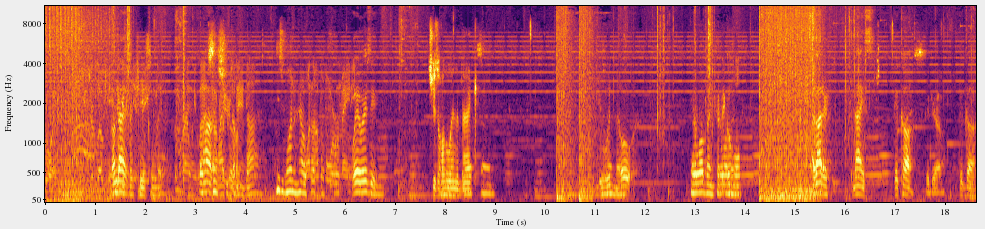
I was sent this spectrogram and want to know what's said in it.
Destroy it. User located. Don't die. Start chasing me. Friendly Oh, last this is operator Don't die. He's one health. One What the fuck? remaining. Wait, where is he? She's all the way in the back. Side. You would know. Try to wall bang. Try to Make a wall hole. I got her. Nice. Good call. Good job. Good call.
